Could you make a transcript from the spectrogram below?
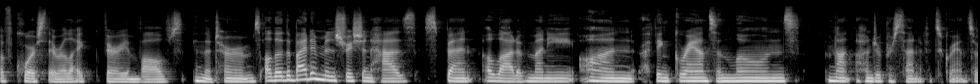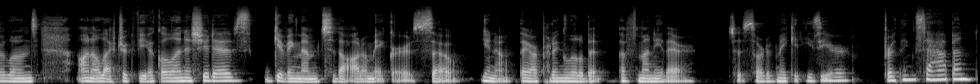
of course, they were like very involved in the terms. Although the Biden administration has spent a lot of money on, I think, grants and loans I'm not 100% if it's grants or loans on electric vehicle initiatives, giving them to the automakers. So, you know, they are putting a little bit of money there to sort of make it easier for things to happen.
